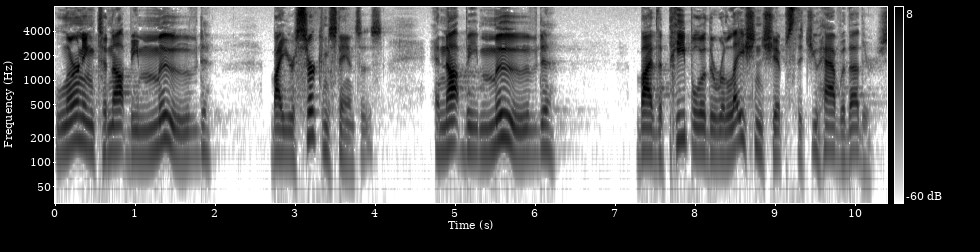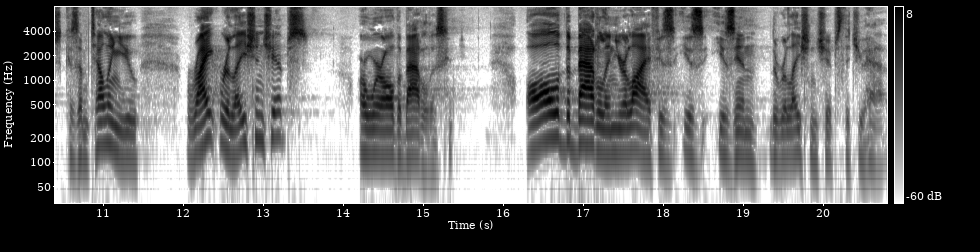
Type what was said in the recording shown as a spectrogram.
learning to not be moved by your circumstances and not be moved by the people or the relationships that you have with others. Because I'm telling you, right relationships are where all the battle is. All of the battle in your life is, is, is in the relationships that you have.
